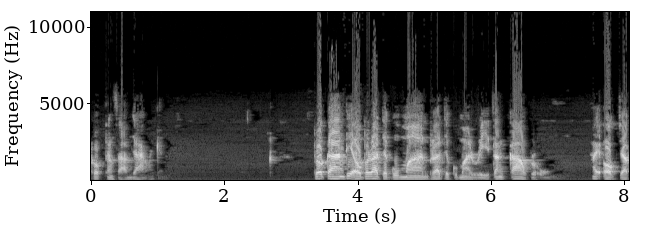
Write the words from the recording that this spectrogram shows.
ครบทั้งสามอย่างเหมือนกันเพราะการที่เอาพระราชกุมาร พระราชกุมารีตั้งเก้าพระองค์ ให้ออกจาก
